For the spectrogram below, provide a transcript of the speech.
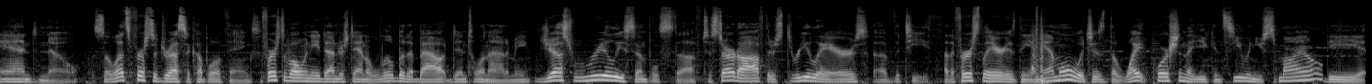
and no. So let's first address a couple of things. First of all, we need to understand a little bit about dental anatomy. Just really simple stuff. To start off, there's three layers of the teeth. Uh, the first layer is the enamel, which is the white portion that you can see when you smile. The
